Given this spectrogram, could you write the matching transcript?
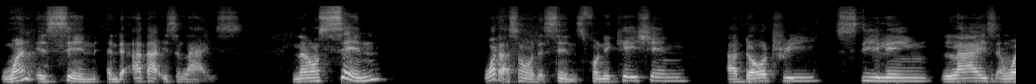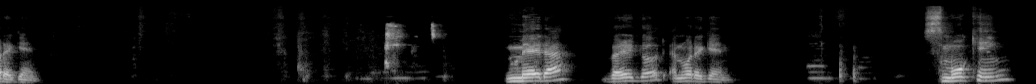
One is sin and the other is lies. Now, sin, what are some of the sins? Fornication, adultery, stealing, lies, and what again? Murder, very good. And what again? And. Smoking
